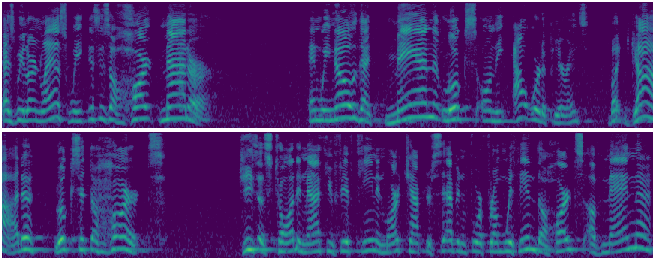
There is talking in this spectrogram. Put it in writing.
as we learned last week, this is a heart matter. And we know that man looks on the outward appearance, but God looks at the heart. Jesus taught in Matthew 15 and Mark chapter 7 For from within the hearts of men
